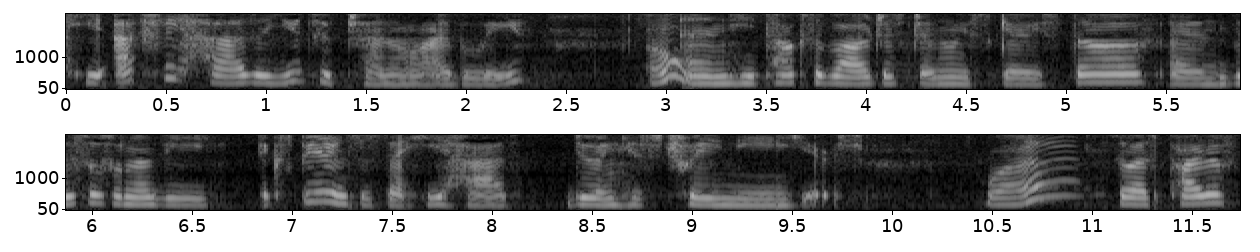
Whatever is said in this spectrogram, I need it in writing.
he actually has a YouTube channel, I believe oh. and he talks about just generally scary stuff and this was one of the experiences that he had during his trainee years What? so as part of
